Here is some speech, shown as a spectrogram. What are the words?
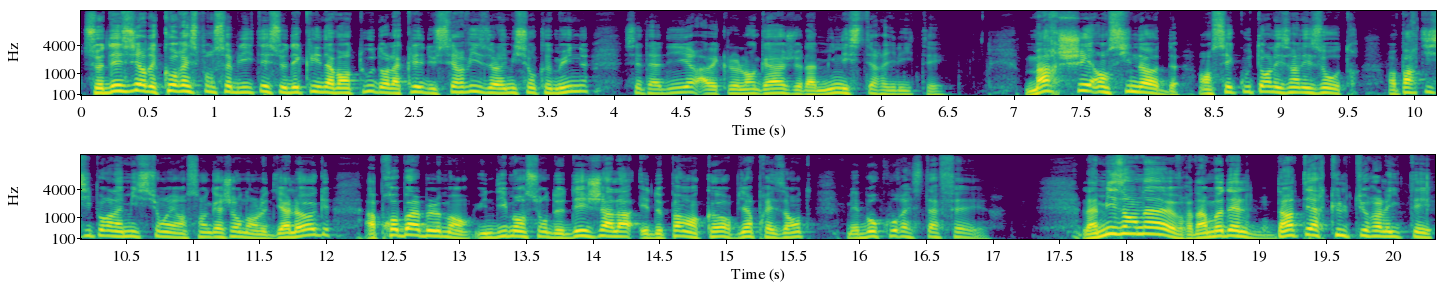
Ce désir de co-responsabilité se décline avant tout dans la clé du service de la mission commune, c'est-à-dire avec le langage de la ministérialité. Marcher en synode, en s'écoutant les uns les autres, en participant à la mission et en s'engageant dans le dialogue, a probablement une dimension de déjà là et de pas encore bien présente, mais beaucoup reste à faire. La mise en œuvre d'un modèle d'interculturalité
